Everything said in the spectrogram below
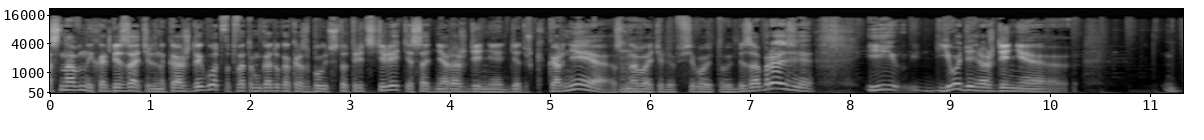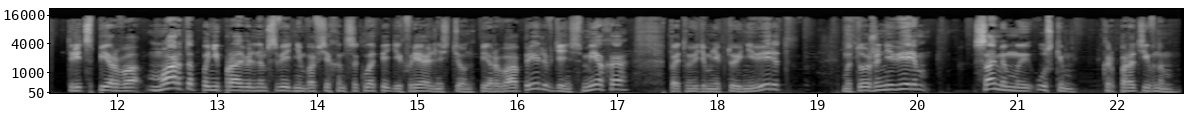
основных обязательно каждый год. Вот в этом году как раз будет 130-летие со дня рождения дедушки Корнея, основателя всего этого безобразия. И его день рождения 31 марта, по неправильным сведениям во всех энциклопедиях, в реальности он 1 апреля, в день смеха, поэтому, видимо, никто и не верит. Мы тоже не верим. Сами мы узким корпоративным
